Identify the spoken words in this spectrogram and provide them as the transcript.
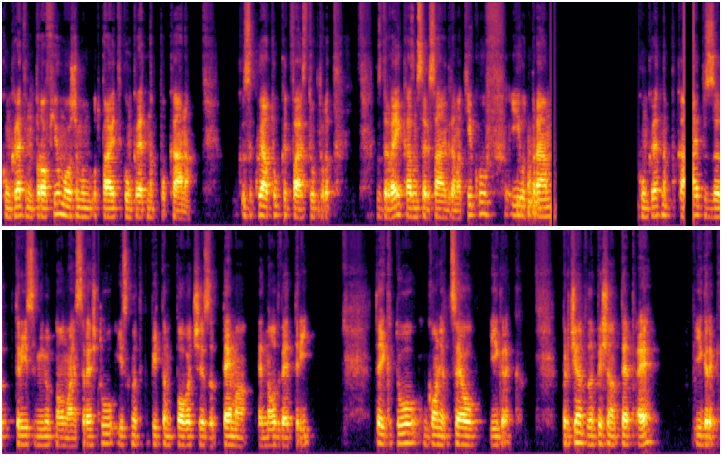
конкретен профил, може да му отправите конкретна покана, за която каква е структурата. Здравей, казвам се Александър Граматиков и отправям конкретна покана за 30 минутна онлайн среща. Искам да те попитам повече за тема 1, 2, 3, тъй като гоня цел Y. Причината да напиша на теб е Y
